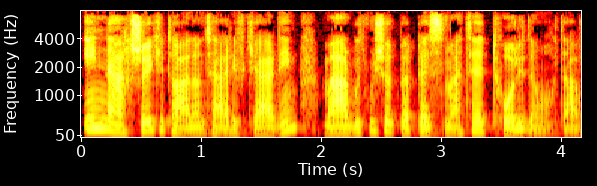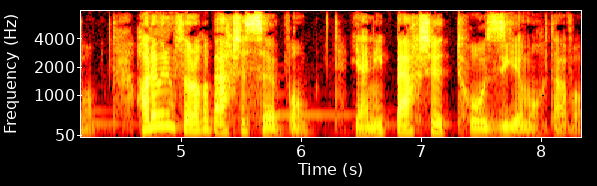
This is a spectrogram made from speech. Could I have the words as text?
این نقشهایی که تا الان تعریف کردیم مربوط می‌شد قسمت تولید محتوا. حالا بریم سراغ بخش سوم یعنی بخش توزیع محتوا.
